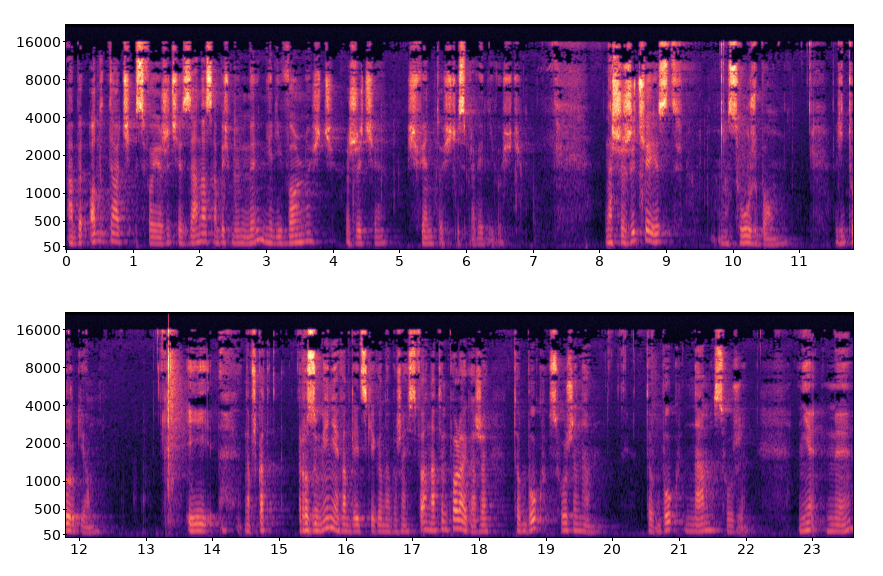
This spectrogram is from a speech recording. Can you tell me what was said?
aby oddać swoje życie za nas, abyśmy my mieli wolność, życie, świętość i sprawiedliwość. Nasze życie jest służbą, liturgią. I na przykład rozumienie ewangelickiego nabożeństwa na tym polega, że to Bóg służy nam. To Bóg nam służy. Nie my,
